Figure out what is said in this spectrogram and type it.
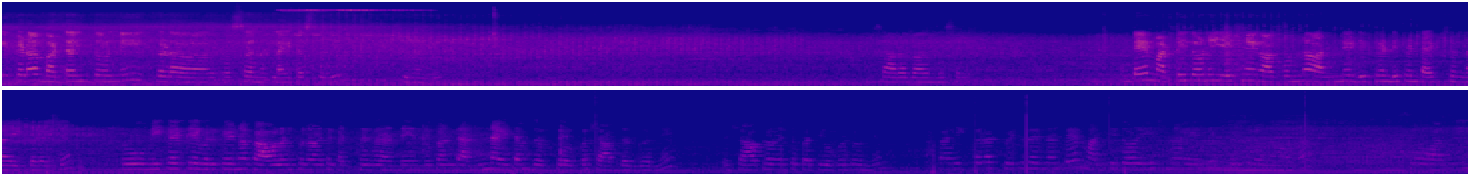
ఇక్కడ బటన్తో ఇక్కడ వస్తుంది లైట్ వస్తుంది. చూడండి. చాలా బాగుంది అసలు. అంటే మట్టితోని చేసినవి కాకుండా అన్ని డిఫరెంట్ డిఫరెంట్ టైప్స్ ఉన్నాయి ఇక్కడైతే. సో మీకైతే ఎవరికైనా కావాలనుకున్నవైతే ఖచ్చితంగా రండి. ఎందుకంటే అన్ని ఐటమ్స్ దొరుకుతాయి ఒక షాప్ దగ్గరనే. షాప్లో అయితే ప్రతి ఒక్కటి ఉంది. కానీ ఇక్కడ స్పెషల్ ఏంటంటే మట్టితో చేసినవి అయితే స్పెషల్ అన్నమాట. సో అన్నీ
